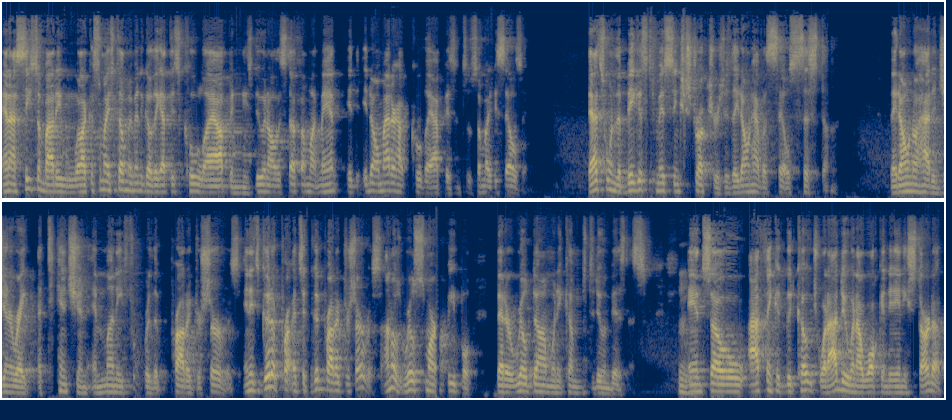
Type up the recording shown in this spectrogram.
and I see somebody, like somebody's telling me a minute ago, they got this cool app and he's doing all this stuff. I'm like, man, it, it don't matter how cool the app is until somebody sells it. That's one of the biggest missing structures is they don't have a sales system. They don't know how to generate attention and money for the product or service. And it's good. It's a good product or service. I know real smart people that are real dumb when it comes to doing business. Mm-hmm. And so I think a good coach, what I do when I walk into any startup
